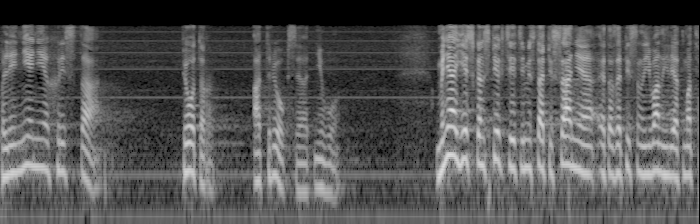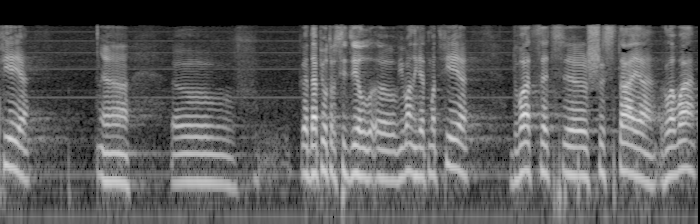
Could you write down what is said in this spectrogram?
пленения Христа Петр отрекся от него. У меня есть в конспекте эти места Писания, это записано в Евангелии от Матфея, э, э, когда Петр сидел э, в Евангелии от Матфея, 26 глава,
